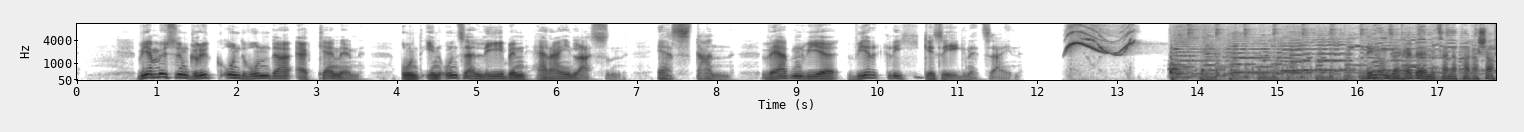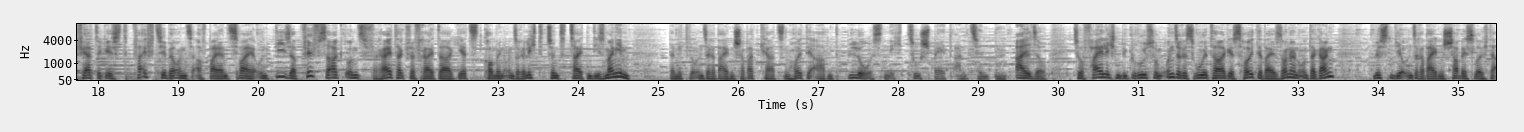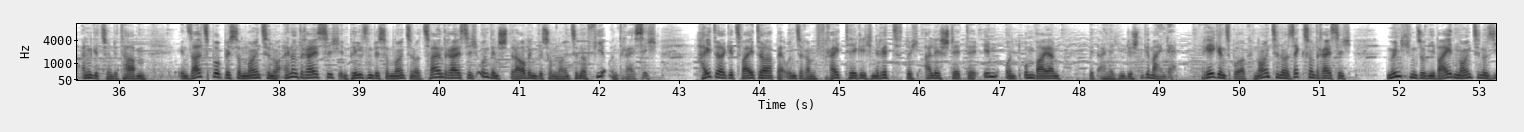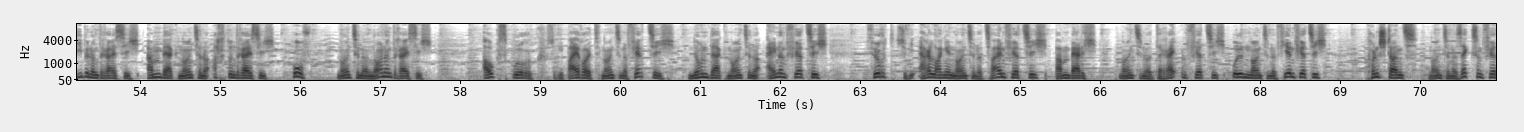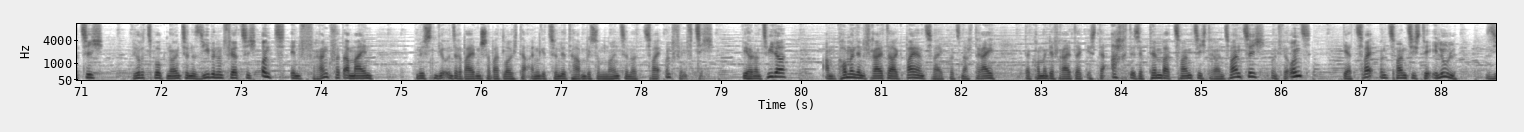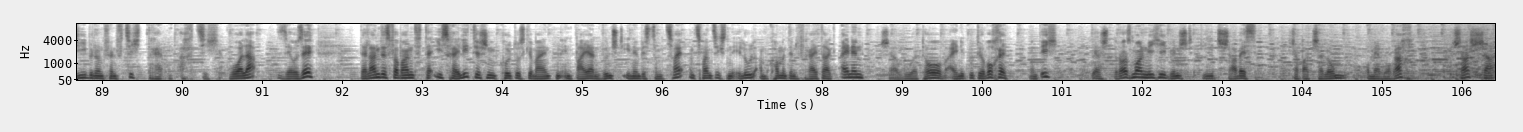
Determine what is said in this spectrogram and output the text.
Wir müssen Glück und Wunder erkennen und in unser Leben hereinlassen. Erst dann werden wir wirklich gesegnet sein. Wenn unser Rebbe mit seiner Parascha fertig ist, pfeift sie bei uns auf Bayern 2 und dieser Pfiff sagt uns Freitag für Freitag, jetzt kommen unsere Lichtzündzeiten diesmal ihm, damit wir unsere beiden Schabbatkerzen heute Abend bloß nicht zu spät anzünden. Also, zur feierlichen Begrüßung unseres Ruhetages heute bei Sonnenuntergang müssen wir unsere beiden Schabbesleuchter angezündet haben. In Salzburg bis um 19.31 Uhr, in Pilsen bis um 19.32 Uhr und in Straubing bis um 19.34 Uhr. Heiter geht's weiter bei unserem freitäglichen Ritt durch alle Städte in und um Bayern mit einer jüdischen Gemeinde. Regensburg 1936, München sowie Weiden 1937, Amberg 1938, Hof 1939, Augsburg sowie Bayreuth 1940, Nürnberg 1941, Fürth sowie Erlangen 1942, Bamberg 1943, Ulm 1944, Konstanz 1946, Würzburg 1947 und in Frankfurt am Main müssen wir unsere beiden Schabbatleuchter angezündet haben bis um 1952. Wir hören uns wieder am kommenden Freitag Bayern 2 kurz nach 3. Der kommende Freitag ist der 8. September 2023 und für uns der 22. Elul 5783. Voilà, Seose. Der Landesverband der israelitischen Kultusgemeinden in Bayern wünscht Ihnen bis zum 22. Elul am kommenden Freitag einen Shavua Tov, eine gute Woche. Und ich, der Straßmann Michi, wünscht Git Shabbos, Shabbat Shalom, Omer Borach, Shasha.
